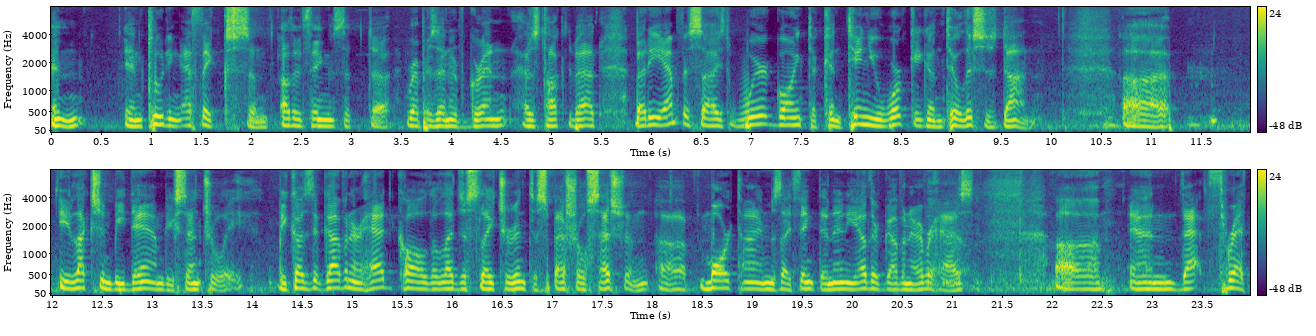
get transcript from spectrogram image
And including ethics and other things that uh, Representative Grenn has talked about. But he emphasized we're going to continue working until this is done. Uh, election be damned, essentially. Because the governor had called the legislature into special session uh, more times, I think, than any other governor ever has. Uh, and that threat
